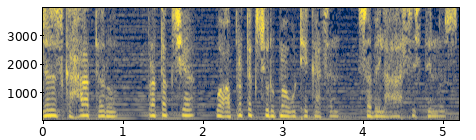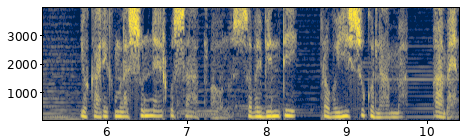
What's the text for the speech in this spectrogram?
ज जसका हातहरू प्रत्यक्ष वा अप्रत्यक्ष रूपमा उठेका छन् सबैलाई आशिष दिनुहोस्। यो कार्यक्रमलाई सुन्नेहरूको साथमा हुनुहोस् सबै बिन्ती प्रभु यीशुको नाममा। आमेन।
